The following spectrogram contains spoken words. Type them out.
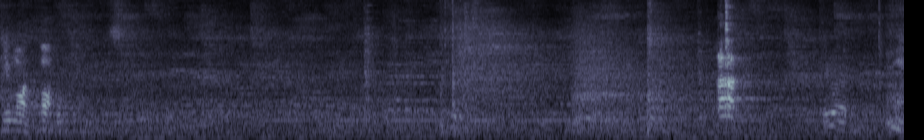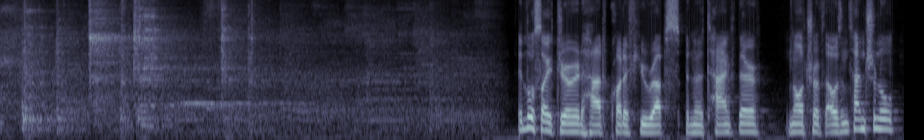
Two more, come on. It looks like Jared had quite a few reps in the tank there. Not sure if that was intentional.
